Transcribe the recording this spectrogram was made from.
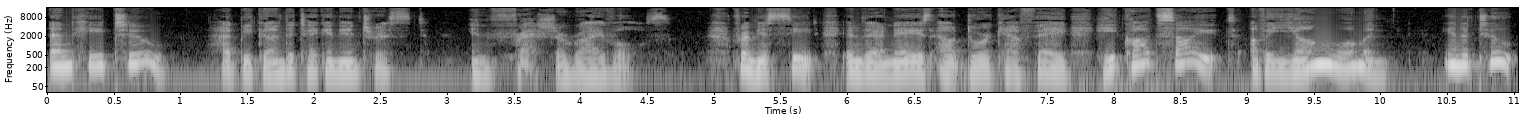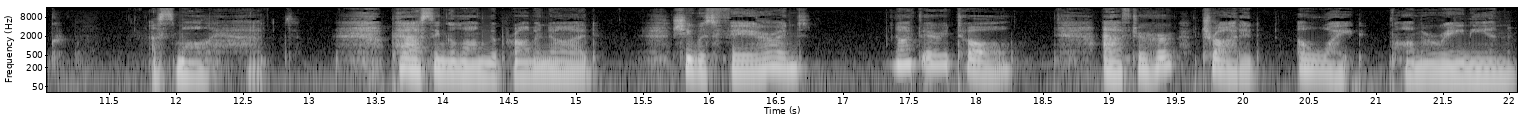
and he too had begun to take an interest in fresh arrivals. From his seat in Vernet's outdoor cafe, he caught sight of a young woman in a toque, a small hat, passing along the promenade. She was fair and not very tall. After her trotted a white Pomeranian.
